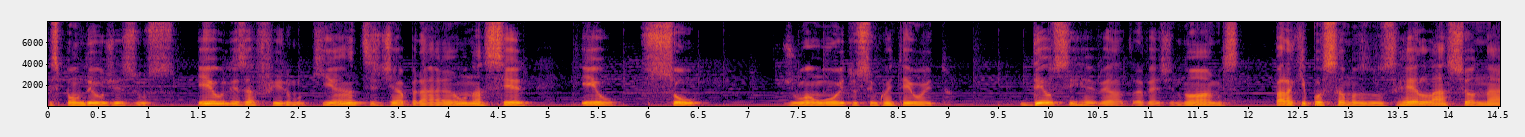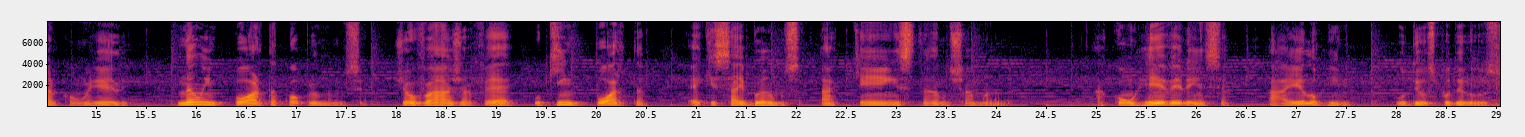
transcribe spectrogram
Respondeu Jesus: Eu lhes afirmo que antes de Abraão nascer, eu sou. João 8:58. Deus se revela através de nomes para que possamos nos relacionar com ele. Não importa qual pronúncia. Jeová, Javé, o que importa é que saibamos a quem estamos chamando. A com reverência a Elohim, o Deus poderoso.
